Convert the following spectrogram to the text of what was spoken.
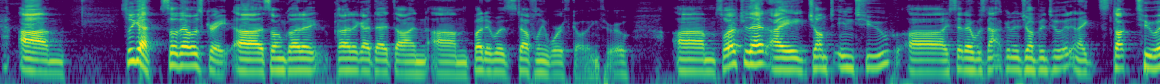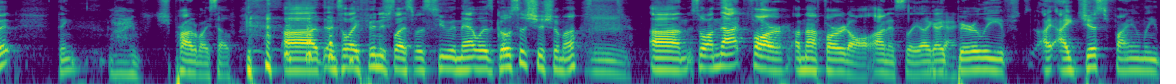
um, so yeah, so that was great. Uh, so I'm glad I glad I got that done. Um, but it was definitely worth going through. Um, so after that, I jumped into. Uh, I said I was not going to jump into it, and I stuck to it. Think I'm proud of myself uh, until I finished Last of Us Two, and that was Ghost of Tsushima. Um, so I'm not far. I'm not far at all, honestly. Like I barely. I, I just finally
